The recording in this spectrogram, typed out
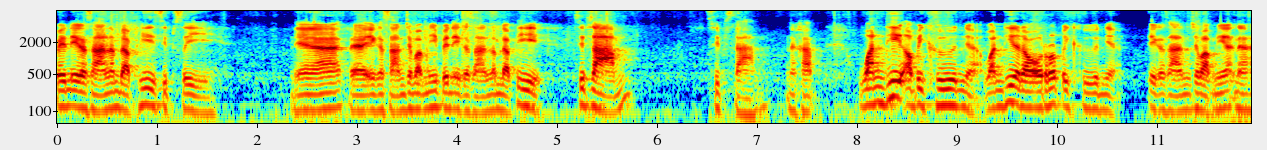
เป็นเอกสารลำดับที่ 14เนี่ยนะแต่เอกสารฉบับนี้เป็นเอกสารลำดับที่ 13 13นะครับวันที่เอาไปคืนเนี่ยวันที่เราเอารถไปคืนเนี่ยเอกสารฉบับนี้นะ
